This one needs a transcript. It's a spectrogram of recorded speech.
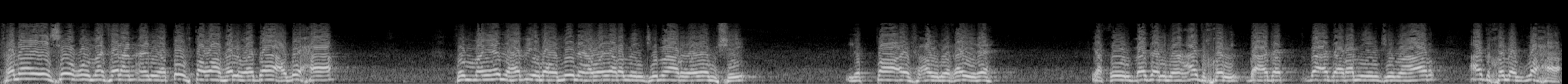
فلا يسوغ مثلا أن يطوف طواف الوداع ضحى ثم يذهب إلى منى ويرمي الجمار ويمشي للطائف أو لغيره. يقول بدل ما أدخل بعد, بعد رمي الجمار أدخل الضحى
